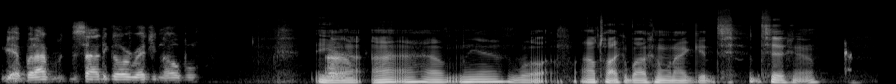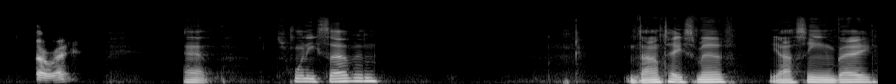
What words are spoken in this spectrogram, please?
Yeah, but I decided to go with Reggie Noble. Yeah, um, I, I, have. Yeah, well, I'll talk about him when I get to, to him. All right. At twenty-seven, Dante Smith, Yasin Bey,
